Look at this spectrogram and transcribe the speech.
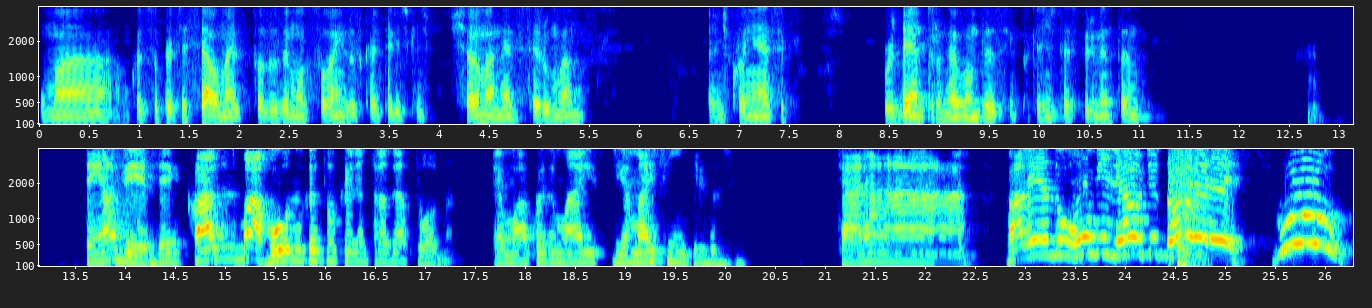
uma, uma, coisa superficial, mas todas as emoções, as características que a gente chama né, de ser humano, a gente conhece por dentro, né, vamos dizer assim, porque a gente está experimentando. Tem a ver, você quase esbarrou no que eu estou querendo trazer à tona. É uma coisa mais, digamos, mais simples, assim. Tcharam! valendo um milhão de dólares! Uh!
